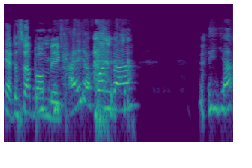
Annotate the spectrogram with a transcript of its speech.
ja, das war bombig. Ein Teil davon war, ja,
